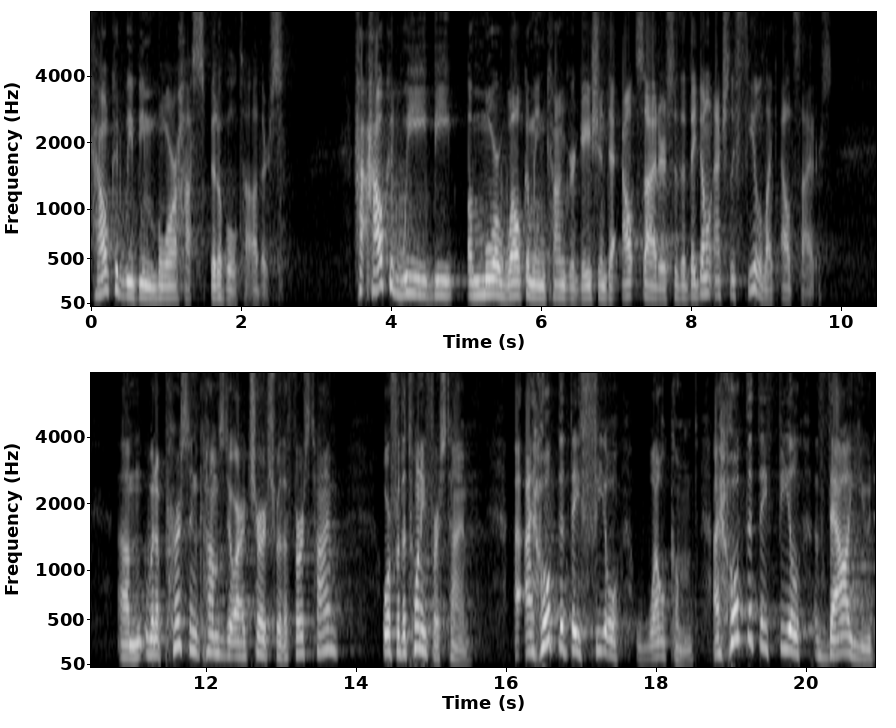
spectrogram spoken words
how could we be more hospitable to others? How could we be a more welcoming congregation to outsiders so that they don't actually feel like outsiders? Um, when a person comes to our church for the first time or for the 21st time, I hope that they feel welcomed. I hope that they feel valued.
